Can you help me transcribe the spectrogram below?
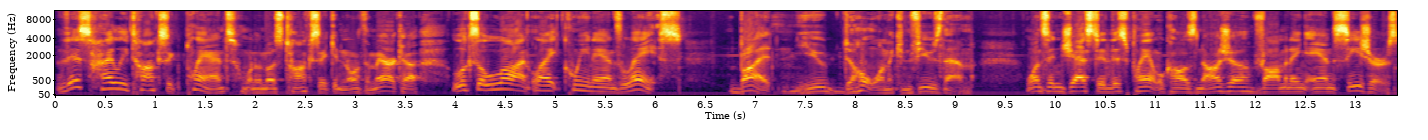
this highly toxic plant, one of the most toxic in North America, looks a lot like Queen Anne's lace. But you don't want to confuse them. Once ingested, this plant will cause nausea, vomiting, and seizures,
